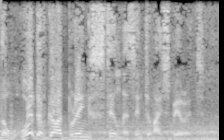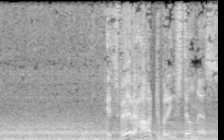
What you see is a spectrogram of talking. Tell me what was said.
the word of God brings stillness into my spirit. It's very hard to bring stillness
